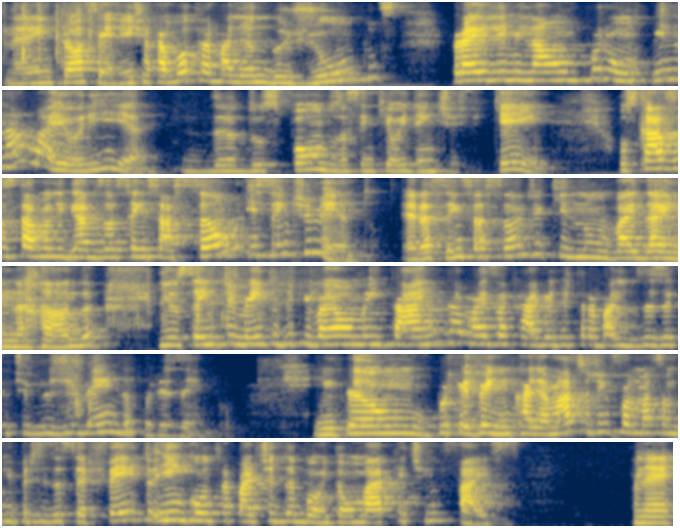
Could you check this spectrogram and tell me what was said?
né? Então, assim, a gente acabou trabalhando juntos para eliminar um por um. E na maioria do, dos pontos assim que eu identifiquei, os casos estavam ligados à sensação e sentimento. Era a sensação de que não vai dar em nada e o sentimento de que vai aumentar ainda mais a carga de trabalho dos executivos de venda, por exemplo. Então, porque vem um calhamaço de informação que precisa ser feito e em contrapartida, bom, então o marketing faz. Né?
